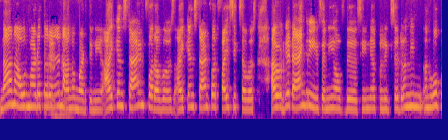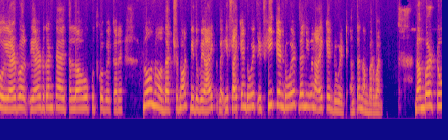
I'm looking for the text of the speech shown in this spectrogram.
ನಾನು ಅವ್ರು ಮಾಡೋ ತರನೇ ಹ್ಮ್. ನಾನು ಮಾಡ್ತೀನಿ. I can stand for hours I can stand for five six hours I would get angry if any of the senior colleagues ನಾನ್ ಹೋಗು. ಎರಡು ಎರಡು ಗಂಟೆ ಆಯ್ತಲ್ಲ. ಹೋಗಿ ಕುತ್ಕೋಬೇಕಾರೆ no no that should not be the way I if I can do it if he can do it then even I can do it ಅಂತ number one number two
